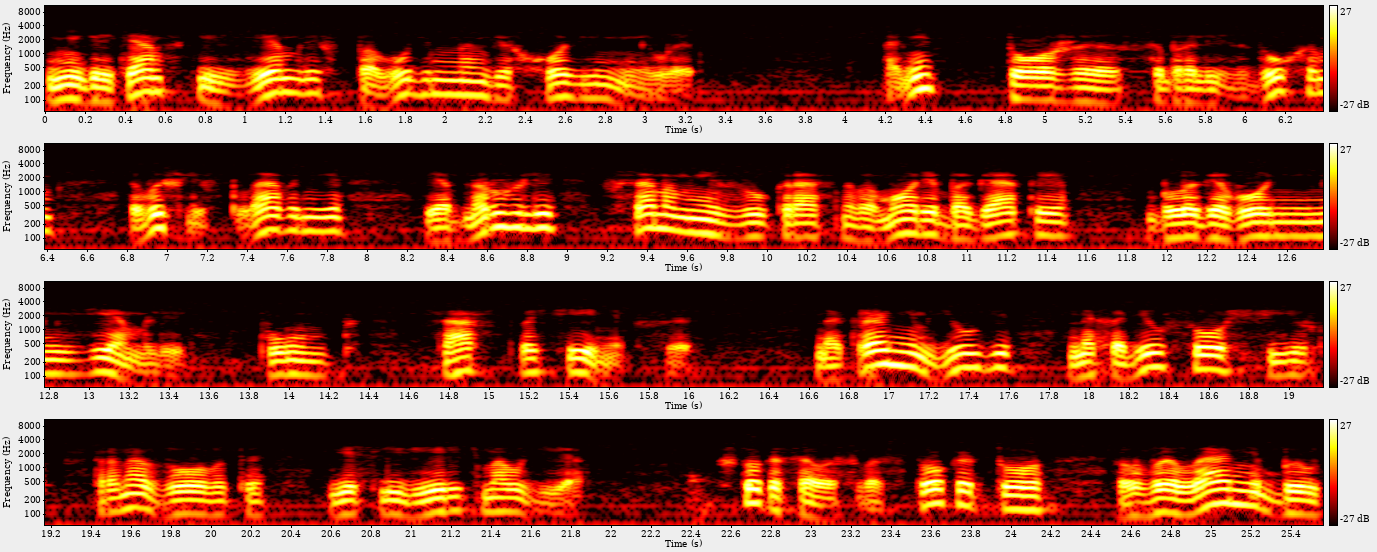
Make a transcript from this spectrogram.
негритянские земли в полуденном верховье Нилы. Они тоже собрались с духом, вышли в плавание и обнаружили в самом низу Красного моря богатые благовониями земли, Пунт, царство Феникса. На крайнем юге находился Офир, страна золота, если верить молве. Что касалось Востока, то в Эламе был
